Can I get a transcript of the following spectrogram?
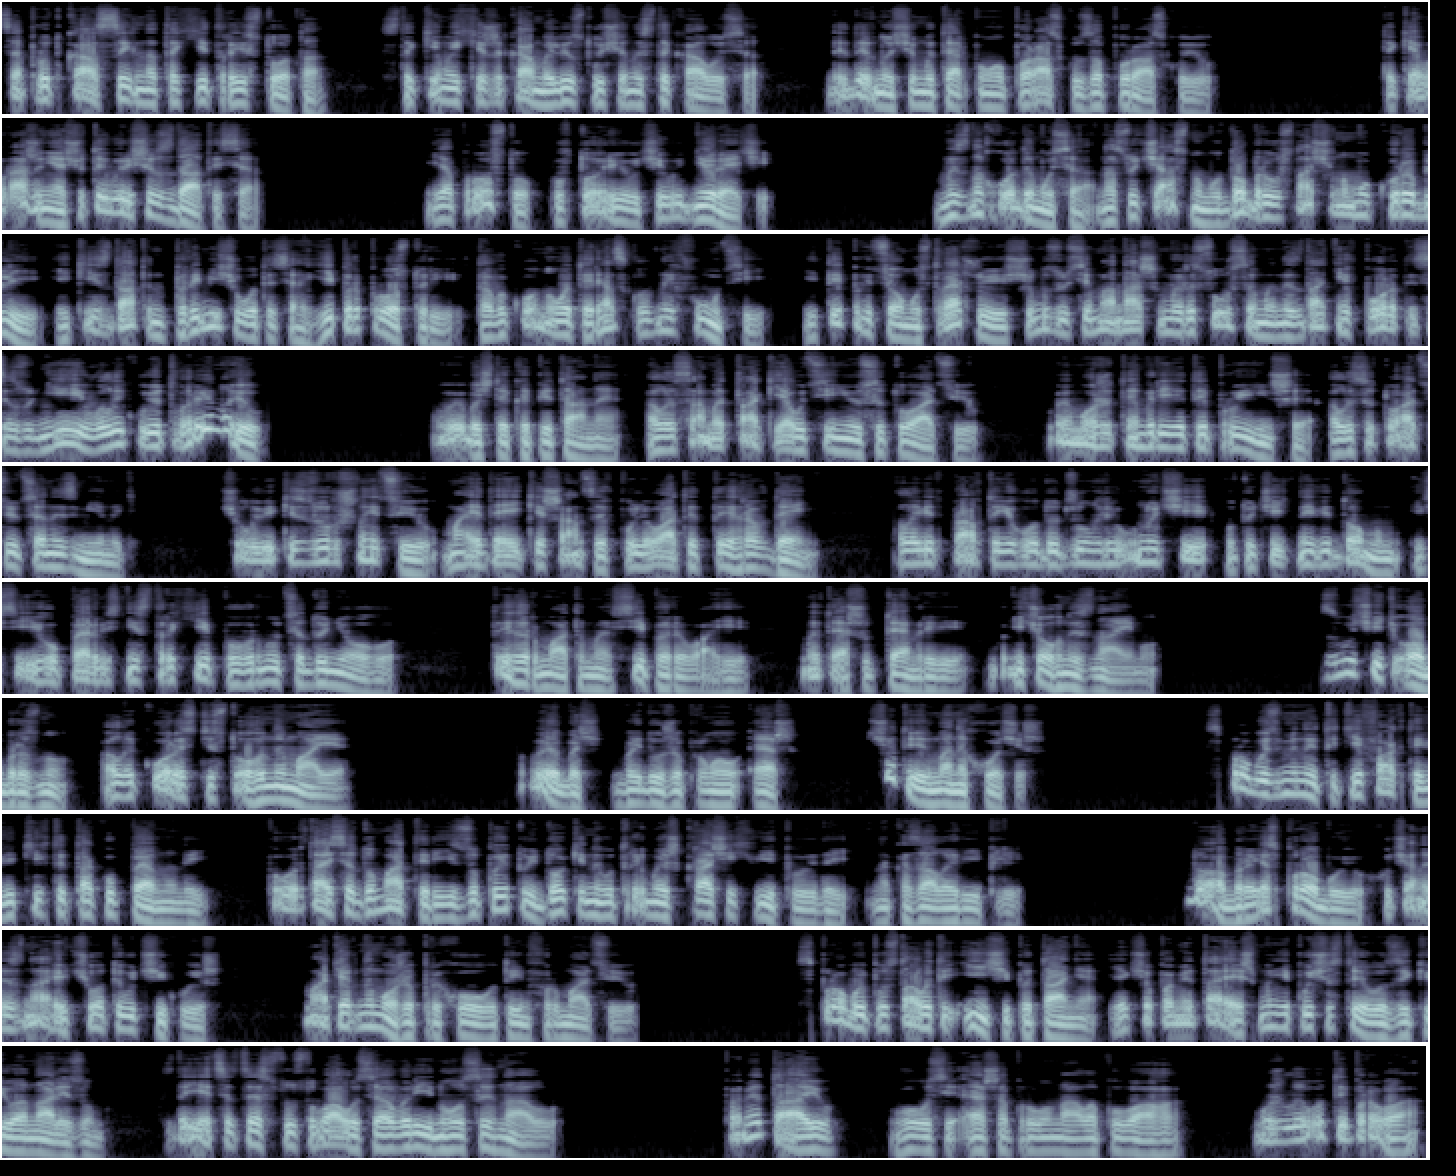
Це прудка, сильна та хитра істота. З такими хижаками людство ще не стикалося. Не дивно, що ми терпимо поразку за поразкою. Таке враження, що ти вирішив здатися. Я просто повторюю очевидні речі. Ми знаходимося на сучасному, добре оснащеному кораблі, який здатен переміщуватися в гіперпросторі та виконувати ряд складних функцій, і ти при цьому стверджуєш, що ми з усіма нашими ресурсами не здатні впоратися з однією великою твариною? Вибачте, капітане, але саме так я оцінюю ситуацію. Ви можете мріяти про інше, але ситуацію це не змінить. Чоловік із рушницею має деякі шанси вполювати тигра в день, але відправте його до джунглів уночі, оточіть невідомим, і всі його первісні страхи повернуться до нього. Тигр матиме всі переваги. Ми теж у темряві, бо нічого не знаємо. Звучить образно, але користі з того немає. Вибач, байдуже промов Еш, що ти від мене хочеш? Спробуй змінити ті факти, в яких ти так упевнений. Повертайся до матері і запитуй, доки не отримаєш кращих відповідей, наказала Ріплі. Добре, я спробую, хоча не знаю, чого ти очікуєш. Матір не може приховувати інформацію. Спробуй поставити інші питання. Якщо пам'ятаєш, мені пощастило з IQ-аналізом. Здається, це стосувалося аварійного сигналу. Пам'ятаю, в голосі Еша пролунала повага. Можливо, ти права.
